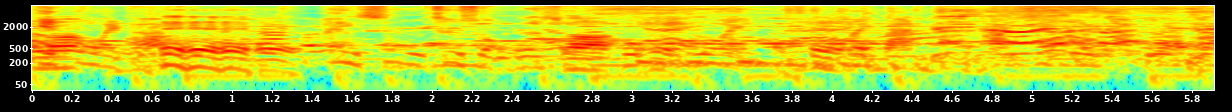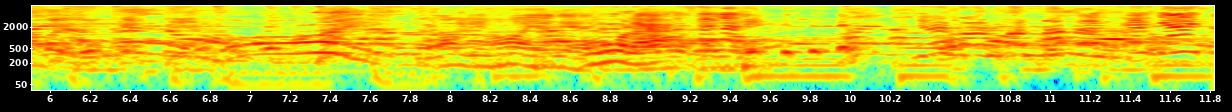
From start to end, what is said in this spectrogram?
เก็บป่วยให้ชื่อชื่อส่งเธอส่งผู้ป่วยป่วยบ้านป่วยผมเก็บเปียกเหล้ายี่ห้อยังเนี่ยโอ้แล้วยืนบอลบอลบอลง่ายๆส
